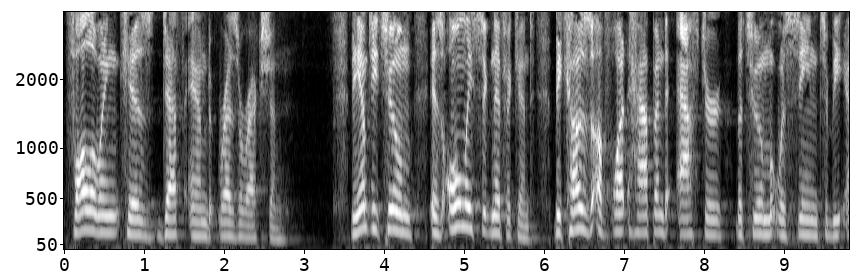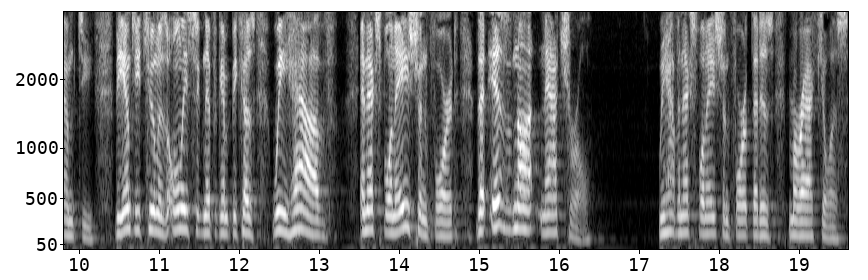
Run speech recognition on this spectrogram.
following his death and resurrection. The empty tomb is only significant because of what happened after the tomb was seen to be empty. The empty tomb is only significant because we have an explanation for it that is not natural. We have an explanation for it that is miraculous.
